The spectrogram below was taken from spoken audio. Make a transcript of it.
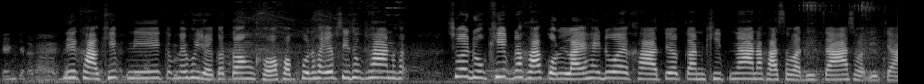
แกงแกงจะปลานี่ค่ะคลิปนี้ก็แม่ผู้ใหญ่ก็ต้องขอขอบคุณค่ะ FC ทุกท่านค่ะช่วยดูคลิปนะคะ กดไลค์ให้ด้วยค่ะ เจอกันคลิปหน้านะคะ สวัสดีจ้า สวัสดีจ้า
